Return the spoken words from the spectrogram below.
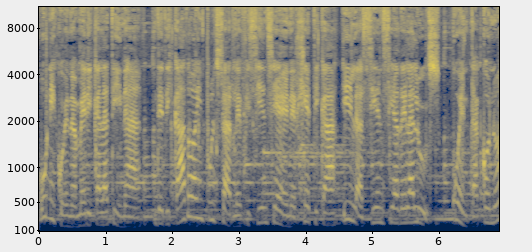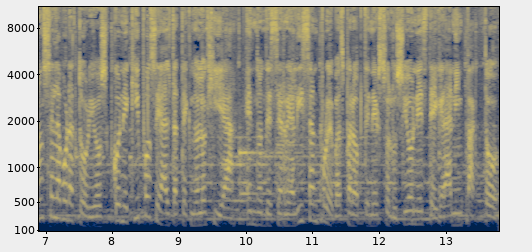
único en América Latina, dedicado a impulsar la eficiencia energética y la ciencia de la luz. Cuenta con 11 laboratorios con equipos de alta tecnología, en donde se realizan pruebas para obtener soluciones de gran impacto,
